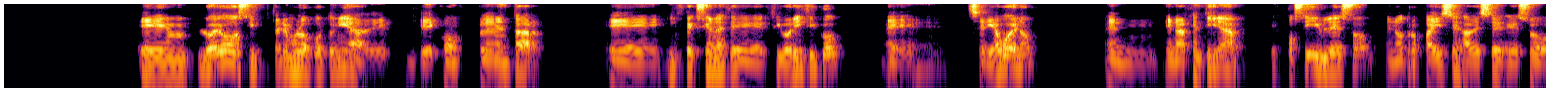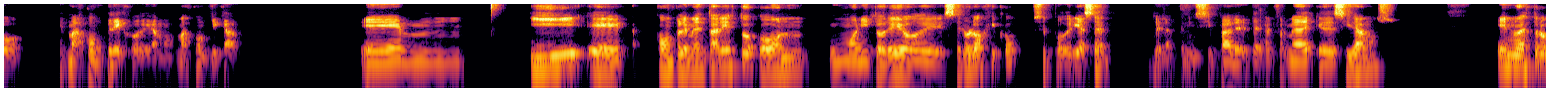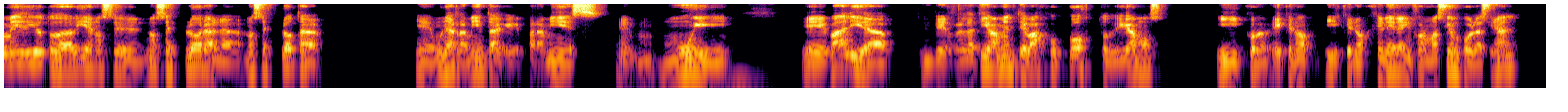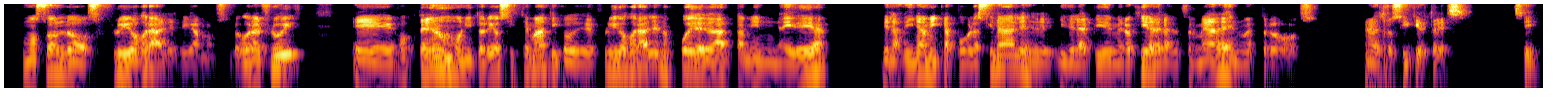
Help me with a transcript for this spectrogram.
Em, luego, si tenemos la oportunidad de, complementar eh, inspecciones de frigorífico, eh, sería bueno. En, en, Argentina es posible eso, en otros países a veces eso es más complejo, digamos, más complicado. Em, y eh, complementar esto con un monitoreo de serológico, se podría hacer, de las principales, de las enfermedades que decidamos. En nuestro medio todavía no se, no se, explora no se explota una herramienta que para mí es muy válida, de relativamente bajo costo, digamos, y, que nos, y que nos genera información poblacional, como son los fluidos orales, digamos, los oral fluid. obtener un monitoreo sistemático de fluidos orales nos puede dar también una idea de las dinámicas poblacionales y de la epidemiología de las enfermedades en nuestros, en nuestros sitios 3. ¿sí?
